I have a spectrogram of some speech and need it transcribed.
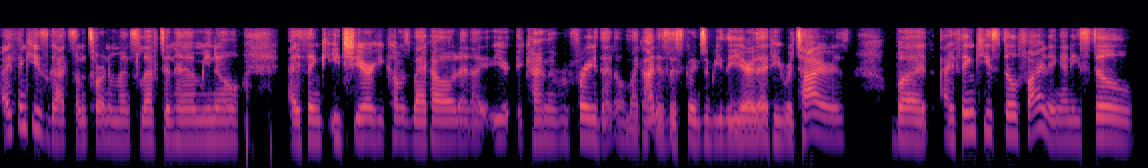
I think he's got some tournaments left in him. You know, I think each year he comes back out, and I, you're kind of afraid that oh my God, is this going to be the year that he retires? But I think he's still fighting, and he's still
